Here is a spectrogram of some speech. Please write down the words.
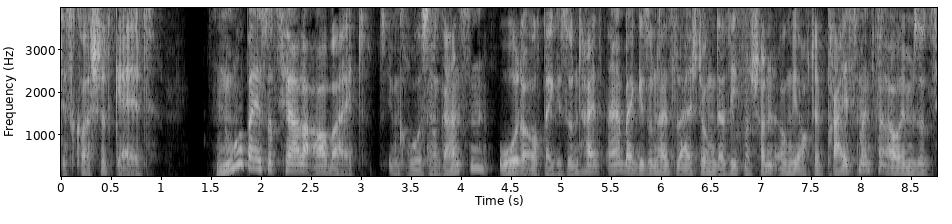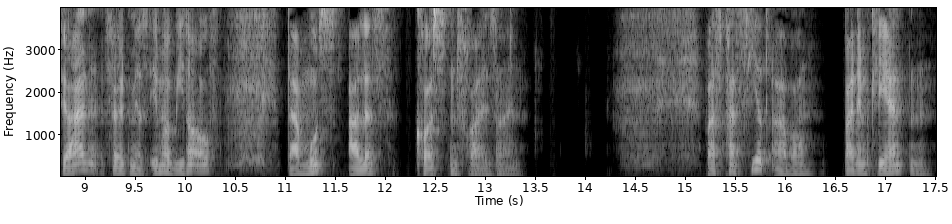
das kostet Geld. Nur bei sozialer Arbeit im Großen und Ganzen oder auch bei, Gesundheit, äh, bei Gesundheitsleistungen, da sieht man schon irgendwie auch den Preis manchmal, aber im Sozialen fällt mir es immer wieder auf, da muss alles kostenfrei sein. Was passiert aber bei dem Klienten,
